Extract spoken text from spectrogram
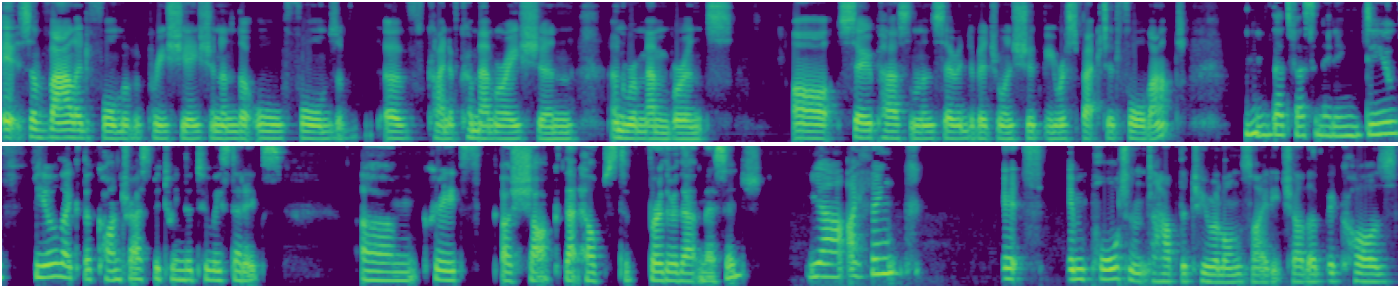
it's a valid form of appreciation and that all forms of, of kind of commemoration and remembrance are so personal and so individual and should be respected for that. Mm-hmm, that's fascinating. Do you feel like the contrast between the two aesthetics um, creates a shock that helps to further that message? Yeah, I think it's important to have the two alongside each other because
